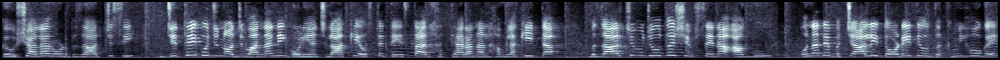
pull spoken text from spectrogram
ਗਊਸ਼ਾਲਾ ਰੋਡ ਬਾਜ਼ਾਰ 'ਚ ਸੀ, ਜਿੱਥੇ ਕੁਝ ਨੌਜਵਾਨਾਂ ਨੇ ਗੋਲੀਆਂ ਚਲਾ ਕੇ ਉਸ ਤੇ ਤੇਜ਼ਧਾਰ ਹਥਿਆਰਾਂ ਨਾਲ ਹਮਲਾ ਕੀਤਾ। ਬਾਜ਼ਾਰ 'ਚ ਮੌਜੂਦ ਸ਼ਿਵ ਸੈਨਾ ਆਗੂ ਉਹਨਾਂ ਦੇ ਬਚਾਅ ਲਈ ਦੌੜੇ ਤੇ ਉਹ ਜ਼ਖਮੀ ਹੋ ਗਏ।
